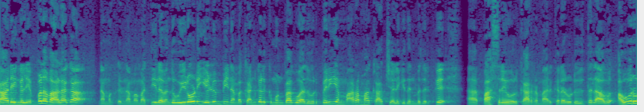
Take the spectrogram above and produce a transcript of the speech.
காரியங்கள் எவ்வளவு அழகா நமக்கு நம்ம மத்தியில வந்து உயிரோடு எழும்பி நம்ம கண்களுக்கு முன்பாக அது ஒரு பெரிய மரமா காட்சி அளிக்குது என்பதற்கு பாஸ்டரே ஒரு காரணமா இருக்கிறார் ஒரு விதத்துல அவரு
